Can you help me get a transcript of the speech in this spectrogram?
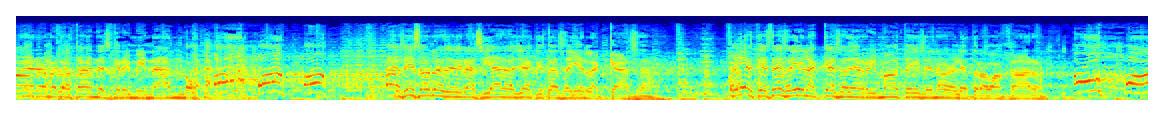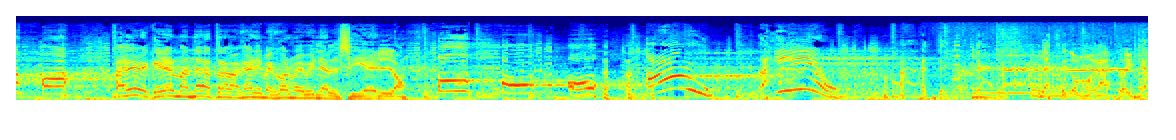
¡Ay, me lo están discriminando. Así son las desgraciadas ya que estás ahí en la casa. Oye, que estás ahí en la casa de arrimado, te dicen, órale a trabajar. A mí me querían mandar a trabajar y mejor me vine al cielo. Hace como gato ya.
